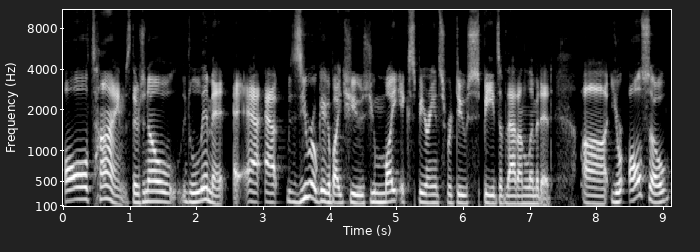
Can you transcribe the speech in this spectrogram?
all times. There's no limit. At, at, zero gigabytes used, you might experience reduced speeds of that unlimited. Uh, you're also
